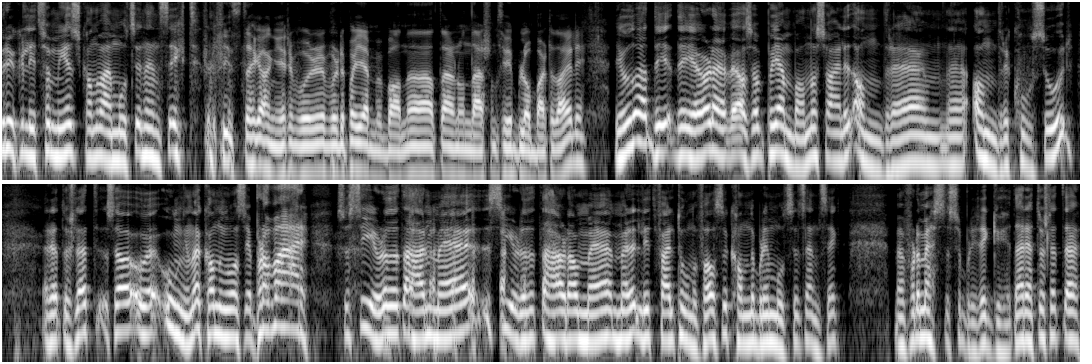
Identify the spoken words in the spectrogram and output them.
bruker litt for mye, så kan det være mot sin hensikt. Fins det ganger hvor, hvor, det på hjemmebane at det er noen der som sier blåbær til deg, eller? Jo da, det de gjør det. Altså, på hjemmebane så er det litt andre, eh, andre koseord rett og slett. Så ungene kan noen si 'blåbær', så sier du dette her med, dette her med, med, litt feil tonefall, så kan det bli mot sitt hensikt. Men for det meste så blir det gøy. Det er rett og slett det.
